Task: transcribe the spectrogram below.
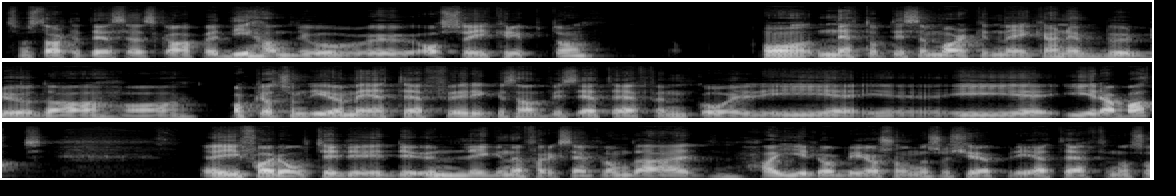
som startet det selskapet. De handler jo uh, også i krypto. Og nettopp disse marketmakerne burde jo da ha Akkurat som de gjør med ETF-er. ikke sant? Hvis ETF-en går i, i, i, rabatt eh, i forhold til de, de underliggende, f.eks. om det er high yield-obligasjoner, så kjøper de ETF-en, og,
